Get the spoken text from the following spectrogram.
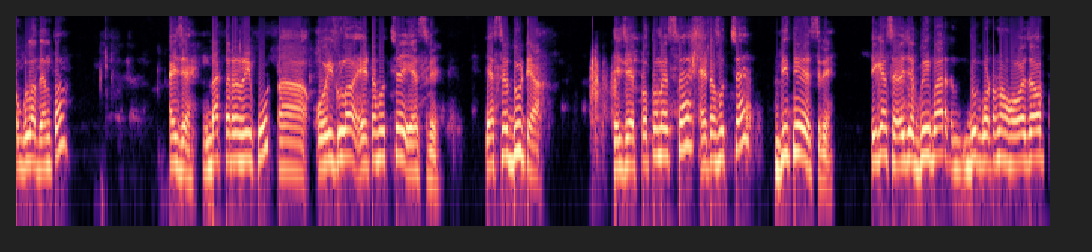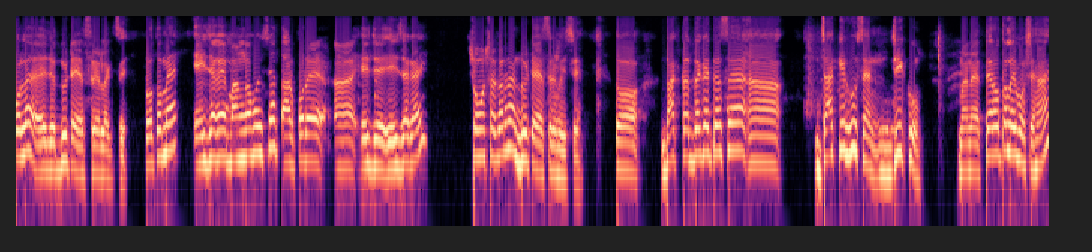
ওগুলা দেন তো। এই যে, ডাক্তারের রিপোর্ট ওইগুলো, এটা হচ্ছে এসরে এসরে দুইটা। এই যে, প্রথম এসরে এটা হচ্ছে দ্বিতীয় এসরে ঠিক আছে? এই যে, দুইবার দুর্ঘটনা হয়ে যাওয়ার ফলে এই যে, দুইটা এসরে লাগছে। প্রথমে এই জায়গায় বাঙ্গা হয়েছে তারপরে আহ, এই যে এই জায়গায় সমস্যার কারণে দুইটা এসরে হয়েছে। তো ডাক্তার দেখাইতেছে আহ, জাকির হুসেন জিকু মানে তেরো তলায় বসে হ্যাঁ?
